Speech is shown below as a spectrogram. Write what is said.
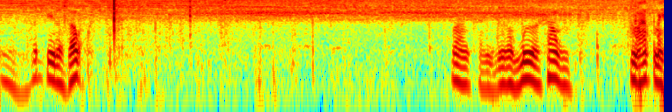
Đường rất chi là dốc. Hoàn cảnh vừa mưa xong, Mát mẻ.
